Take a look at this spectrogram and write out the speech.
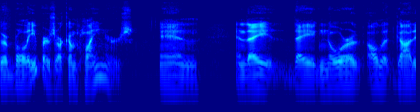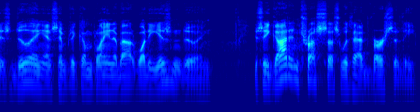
are believers are complainers and and they they ignore all that God is doing and simply complain about what he isn't doing. You see, God entrusts us with adversity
